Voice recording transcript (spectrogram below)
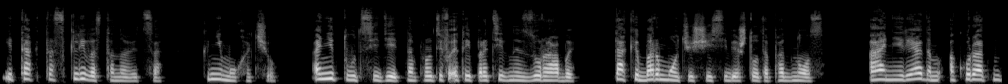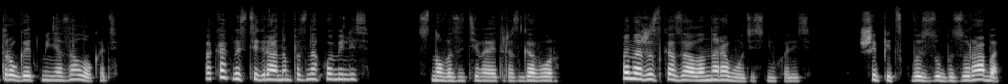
и так тоскливо становится. К нему хочу, а не тут сидеть напротив этой противной зурабы, так и бормочущей себе что-то под нос. А они рядом аккуратно трогает меня за локоть. «А как вы с Тиграном познакомились?» Снова затевает разговор. Она же сказала, на работе снюхались. Шипит сквозь зубы Зураба,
